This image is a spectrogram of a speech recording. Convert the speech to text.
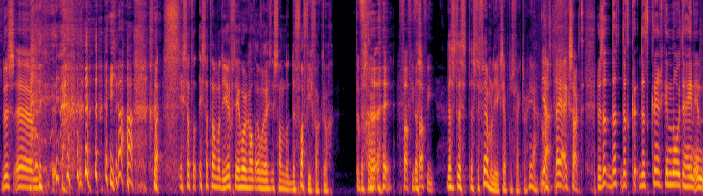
Dus, ehm ja. Is, dat, is dat dan wat de jeugd tegenwoordig altijd over heeft? Is dan de, de Faffy-factor? De dan- Faffy dat is- Faffy. Dat is, de, dat is de family acceptance factor, ja. Ja, nou ja, exact. Dus dat, dat, dat, dat kreeg ik er nooit heen. En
